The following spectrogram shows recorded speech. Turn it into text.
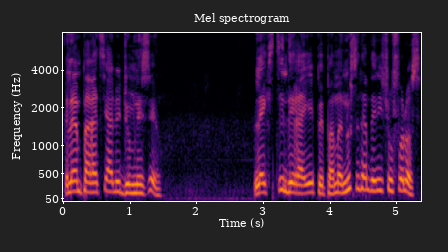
La împărăția lui Dumnezeu. La extinderea ei pe pământ, nu suntem de niciun folos.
